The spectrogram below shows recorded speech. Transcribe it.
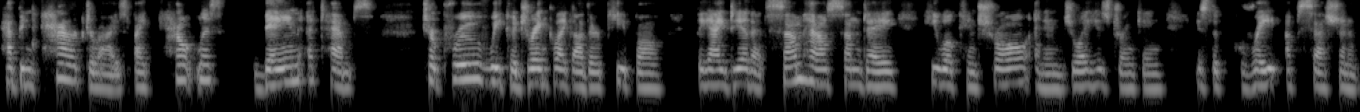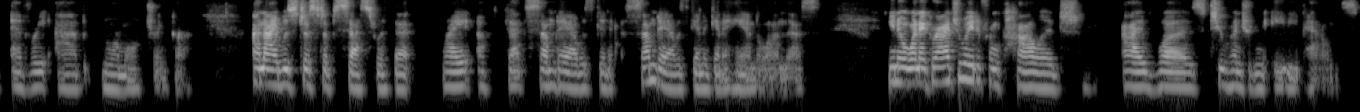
have been characterized by countless vain attempts to prove we could drink like other people. The idea that somehow, someday, he will control and enjoy his drinking is the great obsession of every abnormal drinker and I was just obsessed with it, right? Of that someday I was gonna someday I was gonna get a handle on this. You know, when I graduated from college, I was 280 pounds.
